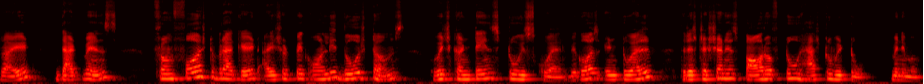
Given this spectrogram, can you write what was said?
right? That means from first bracket, I should pick only those terms which contains 2 square because in 12, the restriction is power of 2 has to be 2 minimum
